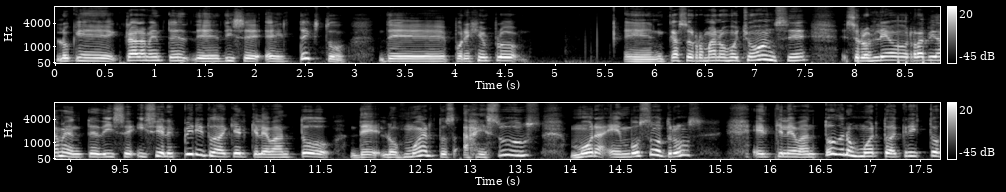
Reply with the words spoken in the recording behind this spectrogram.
lo que claramente eh, dice el texto de, por ejemplo, en el caso de Romanos 8:11, se los leo rápidamente, dice, y si el espíritu de aquel que levantó de los muertos a Jesús mora en vosotros, el que levantó de los muertos a Cristo,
